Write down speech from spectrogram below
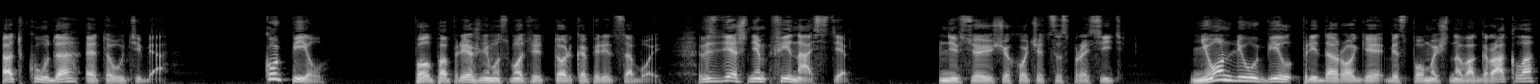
«Откуда это у тебя?» «Купил». Пол по-прежнему смотрит только перед собой. «В здешнем финасте». Мне все еще хочется спросить, не он ли убил при дороге беспомощного Гракла,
